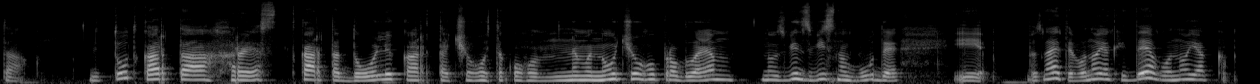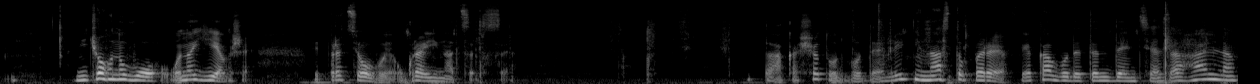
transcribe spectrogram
Так. І тут карта хрест, карта долі, карта чогось такого неминучого, проблем. Ну, він, звісно, буде. І ви знаєте, воно як йде, воно як нічого нового, воно є вже. Відпрацьовує Україна це все. Так, а що тут буде? Літній наступ РФ. Яка буде тенденція загальна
